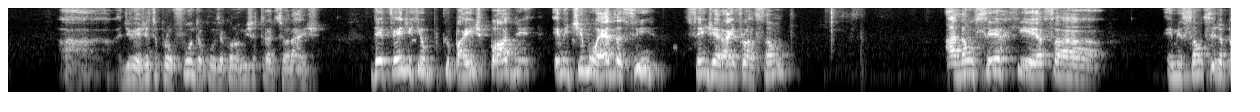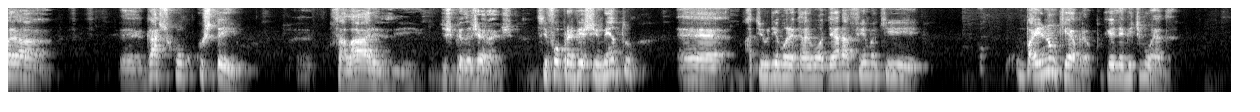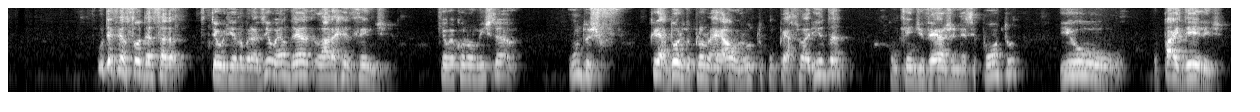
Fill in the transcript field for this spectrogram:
a, a divergência profunda com os economistas tradicionais defende que o, que o país pode emitir moeda sim, sem gerar inflação, a não ser que essa emissão seja para é, gasto com custeio, salários e despesas gerais. Se for para investimento, é, a teoria monetária moderna afirma que o país não quebra, porque ele emite moeda. O defensor dessa teoria no Brasil é André Lara Rezende, que é um economista, um dos criadores do Plano Real, junto com Pércio Arida, com quem diverge nesse ponto, e o, o pai deles,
